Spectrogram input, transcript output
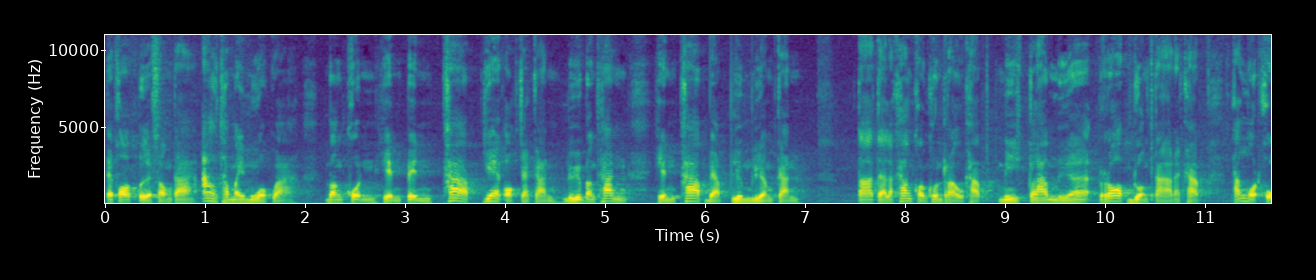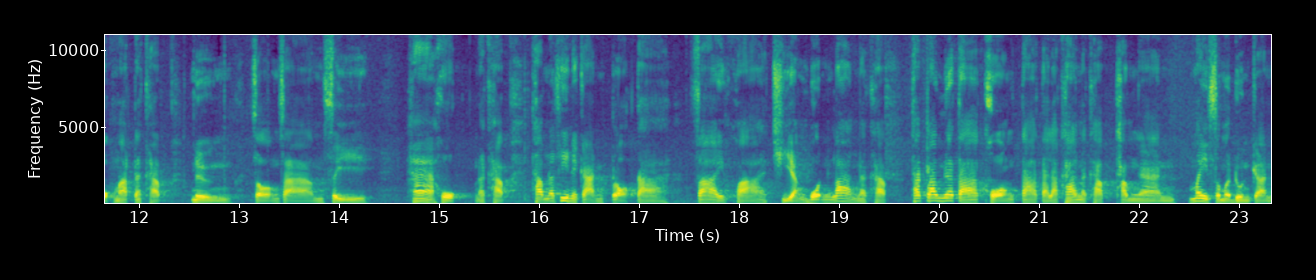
แต่พอเปิดสองตาอ้าวทำไมมัวกว่าบางคนเห็นเป็นภาพแยกออกจากกัน หรือบางท่านเห็นภาพแบบเหลื่อมๆกัน ตาแต่ละข้างของคนเราครับมีกล้ามเนื้อรอบดวงตานะครับทั้งหมด 6 มัดนะครับ 1 2 3 4 5 6นะครับทำหน้าที่ในการกรอกตาซ้ายขวาเฉียงบนล่างนะครับ ถ้ากล้ามเนื้อตาของตาแต่ละข้างนะครับทำงานไม่สมดุลกัน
